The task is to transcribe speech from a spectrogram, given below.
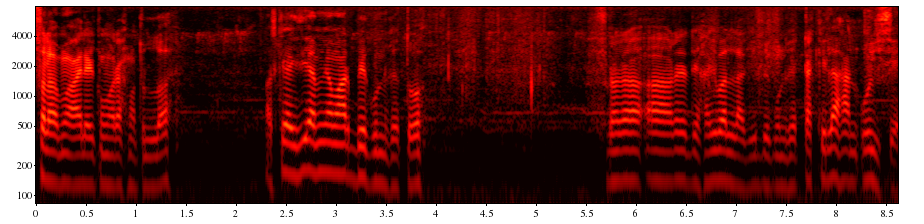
আসসালামু আলাইকুম রহমতুল্লাহ। আজকে আইছি আমি আমার বেগুন ক্ষেত। আপনারা আর দেখাইবার লাগি বেগুন ক্ষেতটা কিলা খান উইছে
